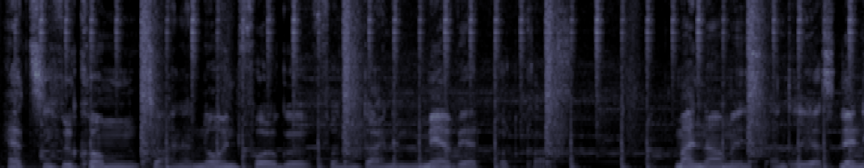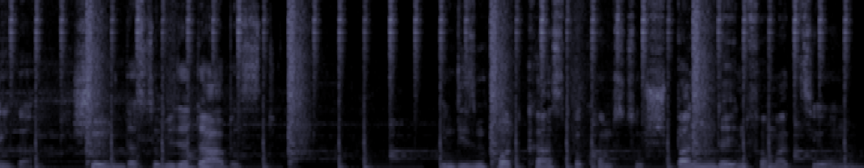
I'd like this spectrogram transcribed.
Herzlich willkommen zu einer neuen Folge von deinem Mehrwert-Podcast. Mein Name ist Andreas Lenniger. Schön, dass du wieder da bist. In diesem Podcast bekommst du spannende Informationen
